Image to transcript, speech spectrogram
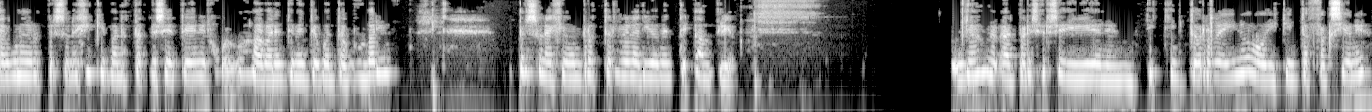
algunos de los personajes que van a estar presentes en el juego. Aparentemente cuenta con varios personajes, un roster relativamente amplio. Ya al parecer se dividen en distintos reinos o distintas facciones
